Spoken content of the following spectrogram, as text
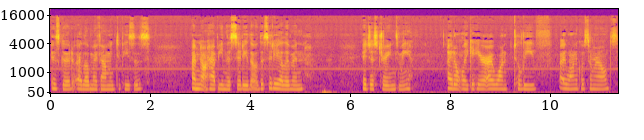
is good. I love my family to pieces. I'm not happy in this city, though. The city I live in, it just drains me. I don't like it here. I want to leave. I want to go somewhere else.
